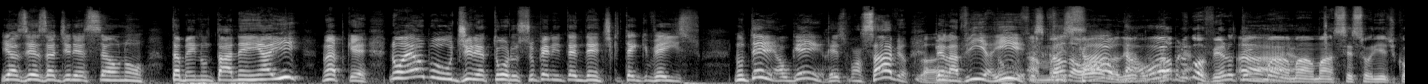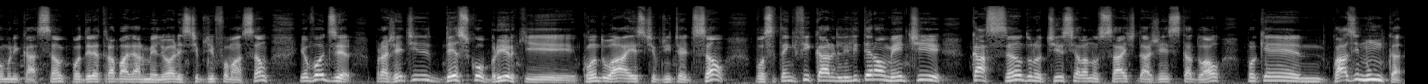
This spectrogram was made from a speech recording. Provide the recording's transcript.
E às vezes a direção não, também não tá nem aí, não é? Porque não é o, o diretor, o superintendente que tem que ver isso. Não tem alguém responsável claro. pela via aí? Então, fiscal, fiscal da, obra, da obra. O próprio governo tem ah. uma, uma, uma, assessoria de comunicação que poderia trabalhar melhor esse tipo de informação. E eu vou dizer, para a gente descobrir que quando há esse tipo de interdição, você tem que ficar ali literalmente caçando notícia lá no site da agência estadual, porque quase nunca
